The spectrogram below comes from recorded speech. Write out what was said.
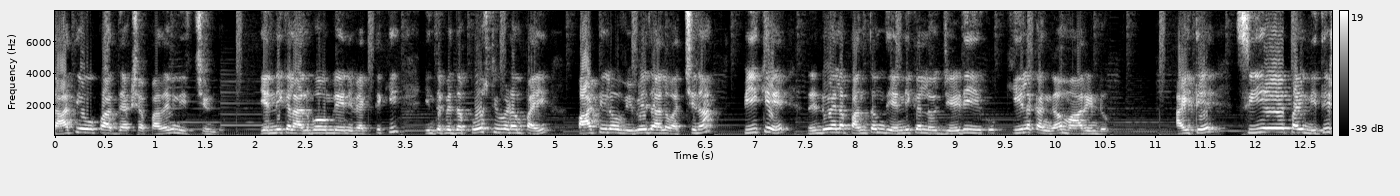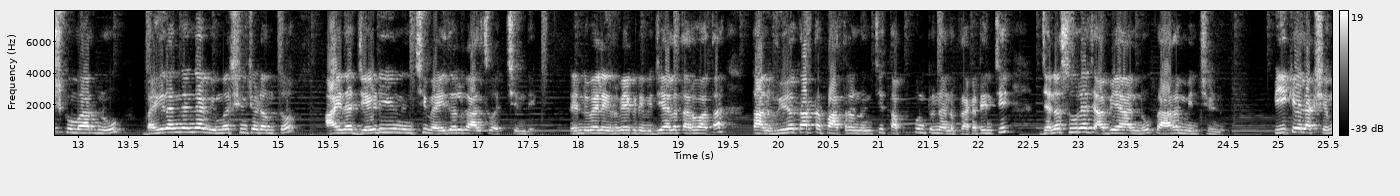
జాతీయ ఉపాధ్యక్ష పదవిని ఇచ్చిండు ఎన్నికల అనుభవం లేని వ్యక్తికి ఇంత పెద్ద పోస్ట్ ఇవ్వడంపై పార్టీలో విభేదాలు వచ్చినా పీకే రెండు వేల పంతొమ్మిది ఎన్నికల్లో జేడీయూకు కీలకంగా మారిండు. అయితే సిఏఏపై నితీష్ కుమార్ను బహిరంగంగా విమర్శించడంతో ఆయన జేడీయూ నుంచి వైదొలగాల్సి వచ్చింది. రెండు వేల ఇరవై ఒకటి విజయాల తర్వాత తాను వ్యూహకర్త పాత్ర నుంచి తప్పుకుంటున్నాను ప్రకటించి జనసూరజ్ అభియాన్ను ప్రారంభించిండు. పీకే లక్ష్యం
